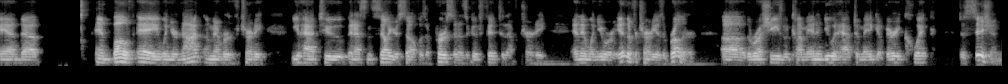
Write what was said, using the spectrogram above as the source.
and uh, and both a when you're not a member of the fraternity you had to in essence sell yourself as a person as a good fit to that fraternity. And then when you were in the fraternity as a brother uh, the rushies would come in and you would have to make a very quick decision.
